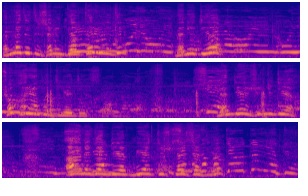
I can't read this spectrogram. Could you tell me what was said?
Ama dedi senin defterin dedi beni diyor çok harap diyor diyor. Ben diyor şimdi diyor aniden diyor mühendis gelse diyor Kapatıyordun ya dün.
